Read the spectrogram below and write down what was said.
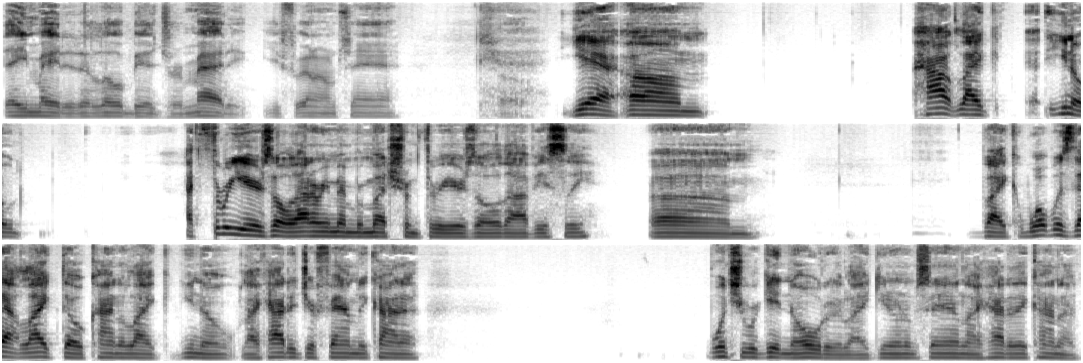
they made it a little bit dramatic. You feel what I'm saying? Yeah. Um how like you know at three years old, I don't remember much from three years old, obviously. Um like what was that like though? Kind of like, you know, like how did your family kind of once you were getting older, like, you know what I'm saying? Like how did they kind of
